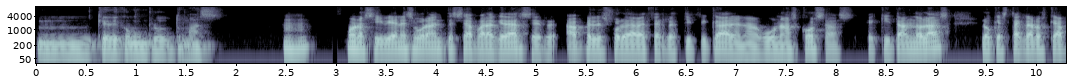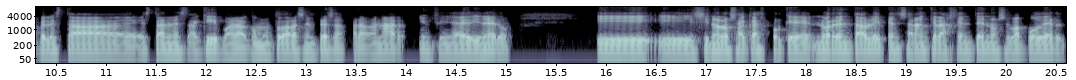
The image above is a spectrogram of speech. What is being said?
mm, quede como un producto más. Bueno, si viene seguramente sea para quedarse, Apple suele a veces rectificar en algunas cosas eh, quitándolas. Lo que está claro es que Apple está, está aquí para, como todas las empresas, para ganar infinidad de dinero. Y, si no lo sacas porque no es rentable y pensarán que la gente no se va a poder,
